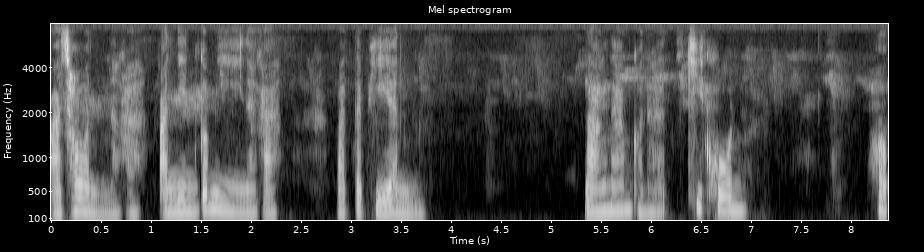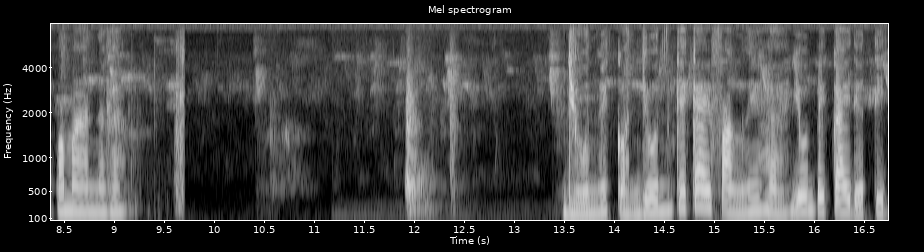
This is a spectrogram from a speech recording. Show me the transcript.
ปลาช่อนนะคะ ปลานินก็มีนะคะ ปลาตะเพียน ล้างน้ำก่อนนะขี้โคลนพอประมาณนะคะ โยนไว้ก่อนโยนใกล้ๆฝั่งนี่ค่ะ โยนไปไกลเดี๋ยวติด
